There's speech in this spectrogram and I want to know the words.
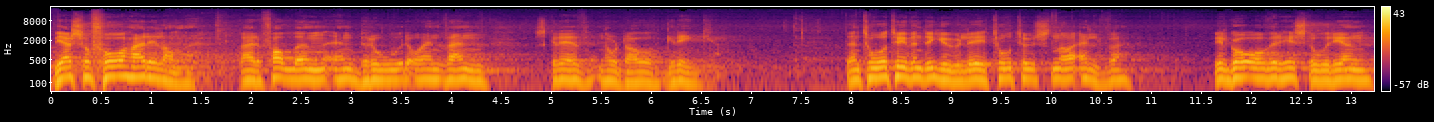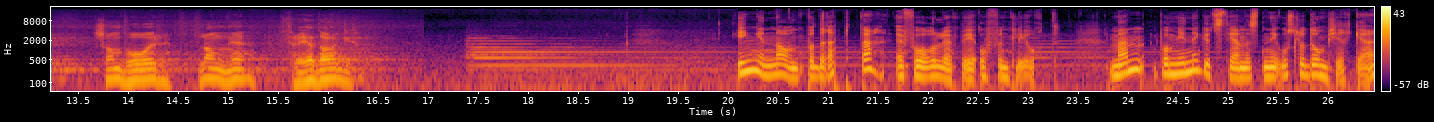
Vi er så få her i landet. Hver fallen en bror og en venn, skrev Nordahl Grieg. Den 22. juli 2011 vil gå over historien som vår lange fredag. Ingen navn på drepte er foreløpig offentliggjort. Men på minnegudstjenesten i Oslo domkirke,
